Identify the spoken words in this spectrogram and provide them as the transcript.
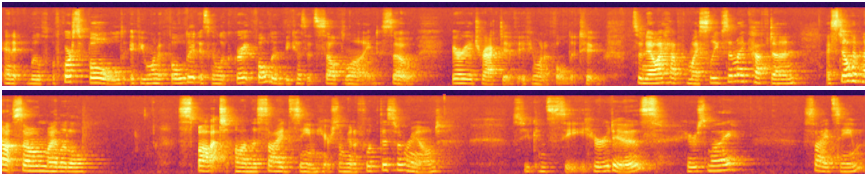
And it will, of course, fold. If you want to fold it, it's going to look great folded because it's self-lined. So very attractive if you want to fold it too. So now I have my sleeves and my cuff done. I still have not sewn my little spot on the side seam here. So I'm going to flip this around so you can see. Here it is. Here's my side seam.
